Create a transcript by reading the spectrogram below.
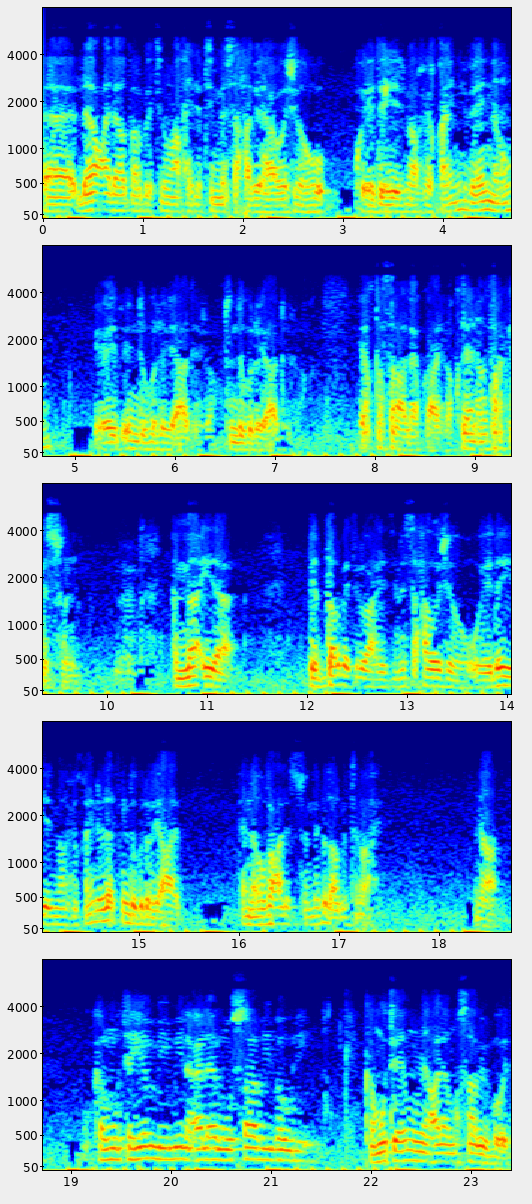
آه، لا على ضربة واحدة مسح بها وجهه ويديه المرفقين فإنه يعيد يندب له إعادة الوقت يندب له إعادة الوقت يقتصر على كوعيه الوقت لأنه ترك السنة. أما إذا بالضربة الواحدة مسح وجهه ويديه المرفقين لا تندب له إعادة لأنه فعل السنة بضربة واحدة. نعم. وكمتيمم على مصاب بول. كمتيمم على مصاب بول.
